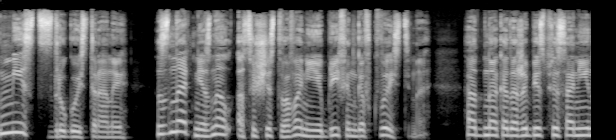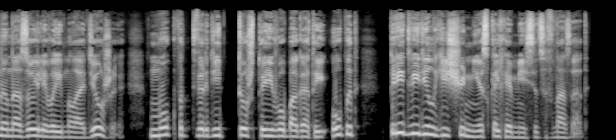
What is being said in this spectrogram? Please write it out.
Мист, с другой стороны, знать не знал о существовании брифингов Квестина, однако даже без писанины назойливой молодежи мог подтвердить то, что его богатый опыт предвидел еще несколько месяцев назад.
